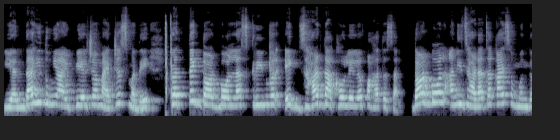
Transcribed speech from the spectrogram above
यंदाही तुम्ही आय पी एलच्या मॅचेसमध्ये प्रत्येक डॉट बॉलला स्क्रीनवर एक झाड दाखवलेलं पाहत असाल. डॉट बॉल आणि झाडाचा काय संबंध?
